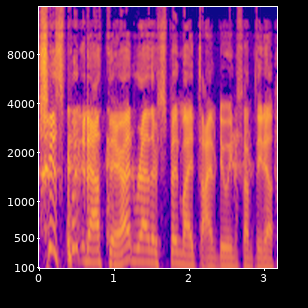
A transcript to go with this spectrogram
just put it out there. I'd rather spend my time doing something else.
